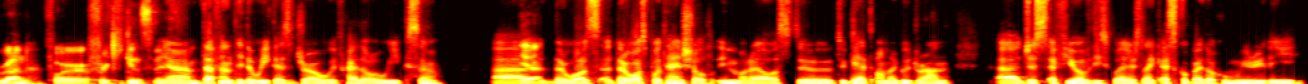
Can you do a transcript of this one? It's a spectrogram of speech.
run for for Keegan Smith. Yeah, definitely the weakest draw we've had all week. So uh, yeah. there was there was potential in Morelos to to get on a good run. Uh, just a few of these players like Escobedo, whom we really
